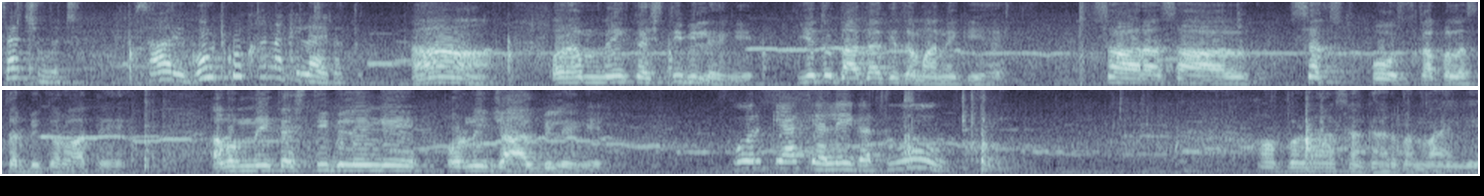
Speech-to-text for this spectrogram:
سچ مچ سارے گوٹ کو کھانا کھلائے گا تو۔ ہاں اور ہم نئی کشتی بھی لیں گے۔ یہ تو دادا کے زمانے کی ہے۔ سارا سال سخت پوست کا پلستر بھی کرواتے ہیں۔ اب ہم نئی کشتی بھی لیں گے اور نئی جال بھی لیں گے۔ اور کیا کیا لے گا تو؟ اور بڑا سا گھر بنوائیں گے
